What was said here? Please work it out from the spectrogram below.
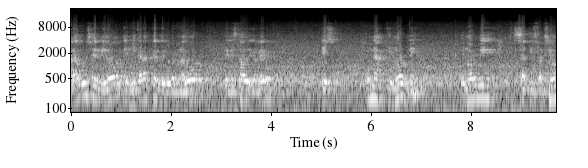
para un servidor en mi carácter de gobernador del estado de Guerrero es una enorme, enorme satisfacción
